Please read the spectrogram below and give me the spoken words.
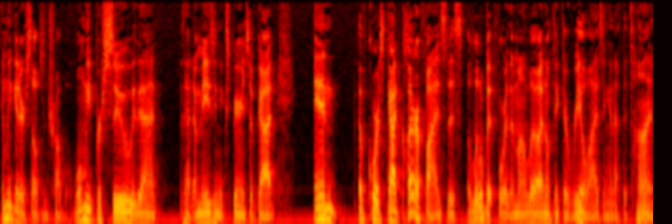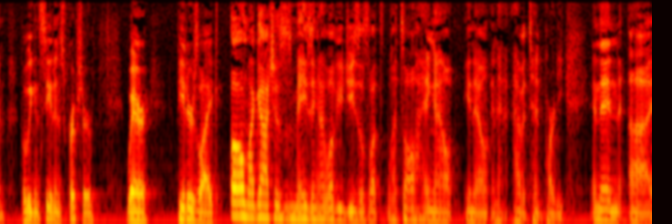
then we get ourselves in trouble. When we pursue that that amazing experience of God. And of course, God clarifies this a little bit for them, although I don't think they're realizing it at the time. But we can see it in Scripture where Peter's like, "Oh my gosh, this is amazing! I love you, Jesus. Let's let's all hang out, you know, and ha- have a tent party." And then, uh,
